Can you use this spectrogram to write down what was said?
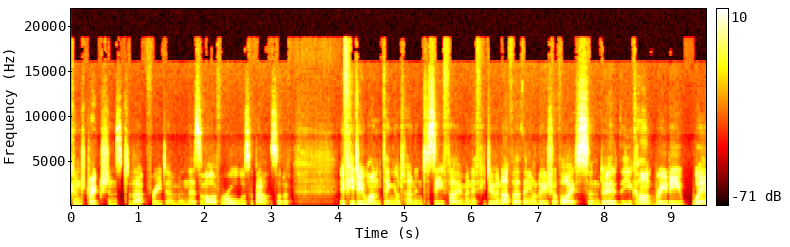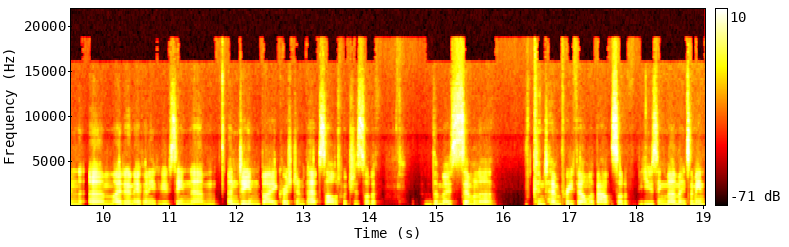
constrictions to that freedom, and there's a lot of rules about sort of if you do one thing, you'll turn into sea foam, and if you do another, then you'll lose your voice, and it, you can't really win. Um, I don't know if any of you have seen um, Undine by Christian Petzold, which is sort of the most similar contemporary film about sort of using mermaids. I mean,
